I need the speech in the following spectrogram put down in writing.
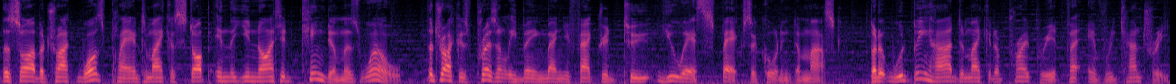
The Cybertruck was planned to make a stop in the United Kingdom as well. The truck is presently being manufactured to US specs, according to Musk, but it would be hard to make it appropriate for every country.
